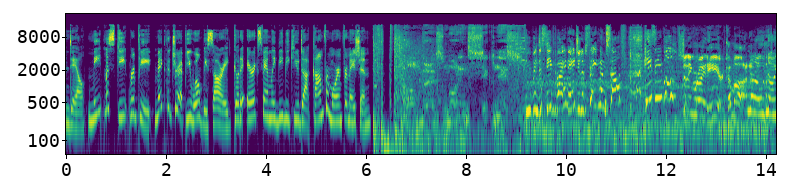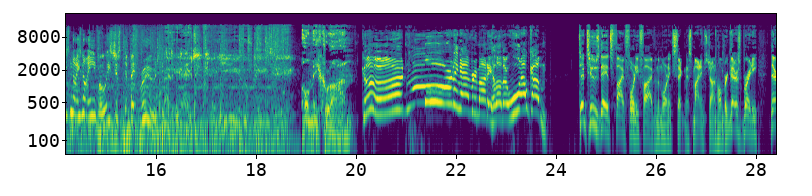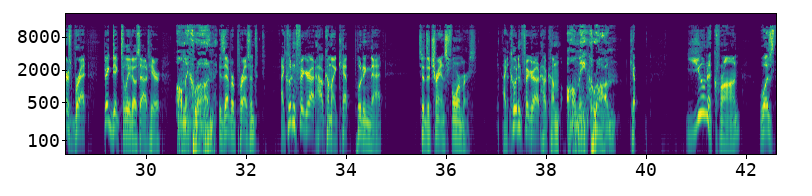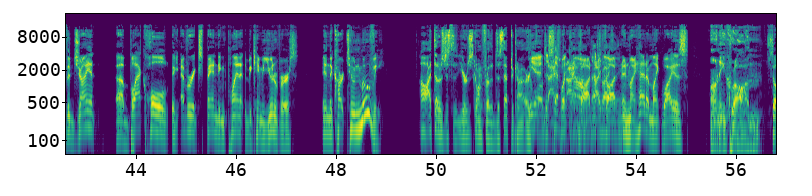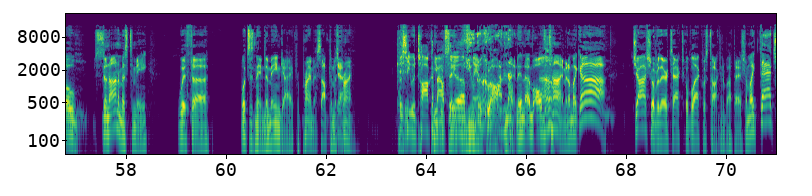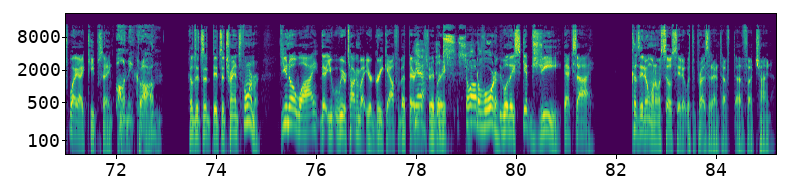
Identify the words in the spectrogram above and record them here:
Meat, mesquite, repeat. Make the trip, you won't be sorry. Go to ericsfamilybbq.com for more information. Holmberg's morning sickness. You've been deceived by an agent of Satan himself. He's evil. Sitting right here. Come on. No, no, he's not. He's not evil. He's just a bit rude. 98 KUPD. Omicron. Good morning, everybody. Hello there. Welcome to Tuesday. It's 545 in the morning sickness. My name's John Holmberg. There's Brady. There's Brett. Big Dick Toledo's out here. Omicron is ever present. I couldn't figure out how come I kept putting that to the Transformers. I couldn't figure out how come Omicron kept. Unicron was the giant uh, black hole, ever expanding planet that became a universe in the cartoon movie. Oh, I thought it was just that you're just going for the Decepticon. Or, Yeah, well, That's what I thought. That's I what I thought in my head, I'm like, why is Omicron so synonymous to me with uh, what's his name, the main guy for Primus, Optimus Yeah. Prime? Because he would talk He about would say the uh, planet. Unicron and I'm all the Oh. time, and I'm like, ah. Josh over there Tactical Black was talking about that. So I'm like, that's why I keep saying Omicron because it's a it's a transformer. Do you know why? That you, we were talking about your Greek alphabet there Yeah, yesterday, Brady. it's so out of order. Well, they skipped G X I because they don't want to associate it with the president of of uh, China.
